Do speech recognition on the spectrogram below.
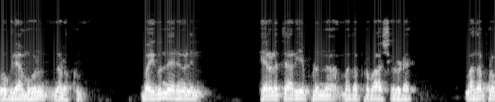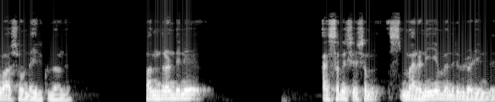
പ്രോഗ്രാമുകളും നടക്കും. വൈകുന്നേരങ്ങളിൽ കേരളത്തെ അറിയപ്പെടുന്ന മതപ്രഭാഷകരുടെ മതപ്രഭാഷണം ഉണ്ടായിരിക്കുന്നതാണ്. പന്ത്രണ്ടിന് അസറിന് ശേഷം സ്മരണീയം എന്നൊരു പരിപാടിയുണ്ട്.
